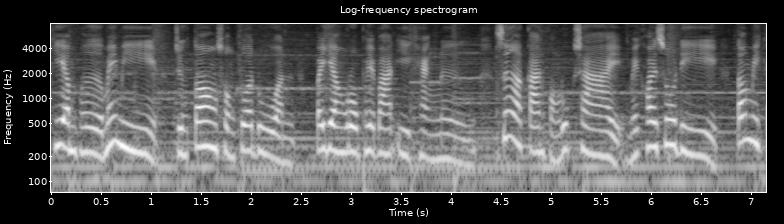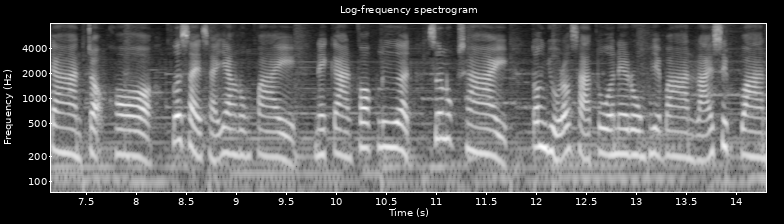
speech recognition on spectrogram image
ที่อำเภอไม่มี จึงต้องส่งตัวด่วนไปยังโรงพยาบาลอีกแห่งหนึ่ง ซึ่งอาการของลูกชายไม่ค่อยสู้ดี ต้องมีการเจาะคอเพื่อใส่สายยางลงไป ในการฟอกเลือด ซึ่งลูกชายต้องอยู่รักษาตัวในโรงพยาบาลหลายสิบวัน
